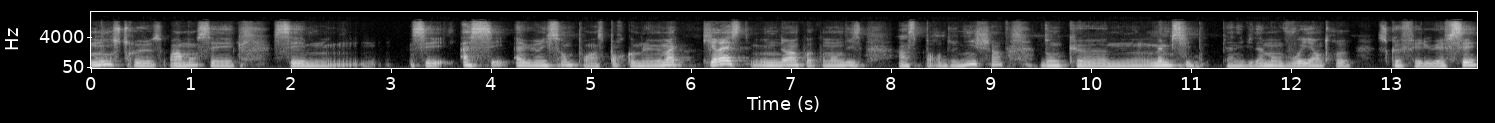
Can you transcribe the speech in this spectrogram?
monstrueuse. Vraiment, c'est c'est assez ahurissant pour un sport comme le MMA, qui reste, mine de rien, quoi qu'on en dise, un sport de niche. Hein. Donc, euh, même si, bien évidemment, vous voyez entre ce que fait l'UFC,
